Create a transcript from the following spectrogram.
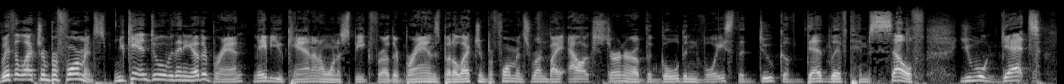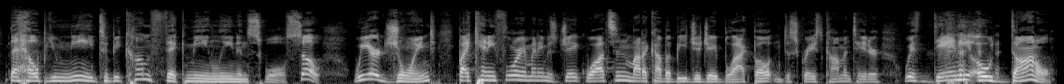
with Electrum Performance. You can't do it with any other brand. Maybe you can. I don't want to speak for other brands, but Electrum Performance, run by Alex Sterner of the Golden Voice, the Duke of Deadlift himself, you will get the help you need to become thick, mean, lean, and swole. So, we are joined by Kenny Florian. My name is Jake Watson, Matakaba BJJ black belt and disgraced commentator, with Danny O'Donnell,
